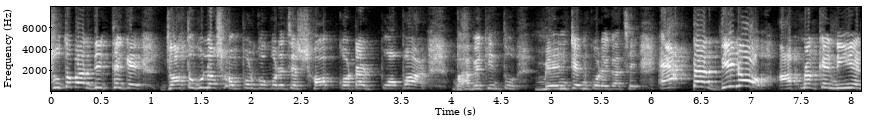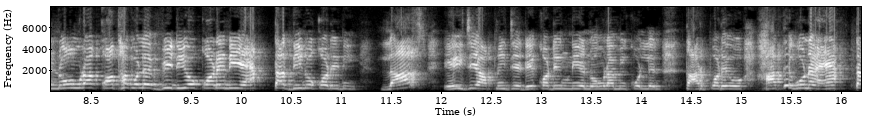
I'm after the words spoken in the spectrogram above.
সুতপার দিক থেকে যতগুলো সম্পর্ক করেছে, সব কটার প্রপার ভাবে কিন্তু মেনটেন করে গেছে। একটা দিনও আপনাকে নিয়ে নোংরা কথা বলে ভিডিও করেনি, একটা দিনও করেনি। লাস্ট এই যে আপনি যে রেকর্ডিং নিয়ে নোংরামি করলেন, তারপরেও হাতে গোনা একটা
